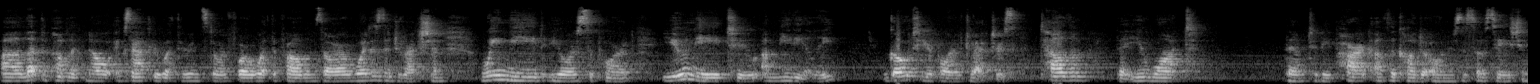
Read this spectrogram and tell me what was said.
Uh, let the public know exactly what they're in store for, what the problems are, what is the direction. We need your support. You need to immediately go to your board of directors, tell them that you want them to be part of the Condo Owners Association.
